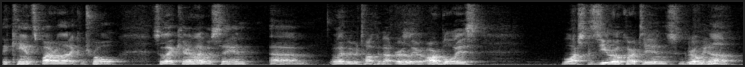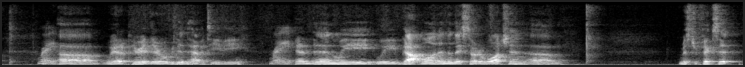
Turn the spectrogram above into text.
it can spiral out of control. So, like Caroline was saying, um, like we were talking about earlier, our boys watched zero cartoons growing Mhm. up. Right. Um, we had a period there where we didn't have a TV, Right. and then we we got one, and then they started watching um, Mr. Fix It,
